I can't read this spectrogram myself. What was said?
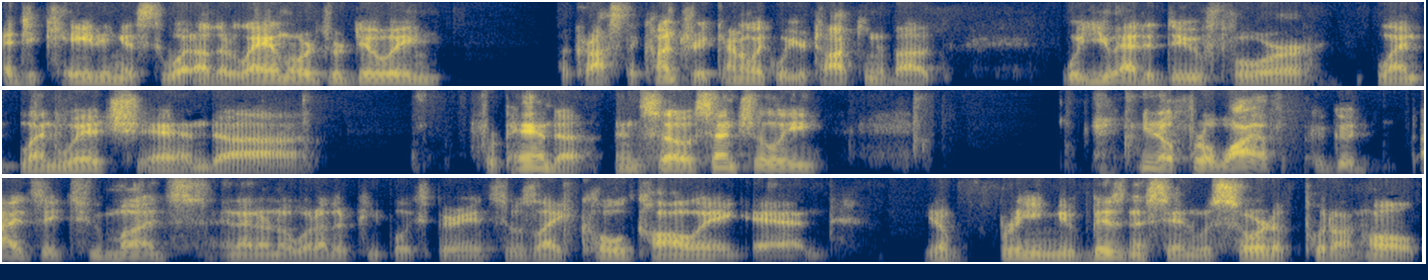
educating as to what other landlords were doing across the country, kind of like what you're talking about, what you had to do for Len Lenwich and uh, for Panda. And so essentially, you know, for a while, for a good I'd say two months, and I don't know what other people experienced. It was like cold calling and you know bringing new business in was sort of put on hold,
